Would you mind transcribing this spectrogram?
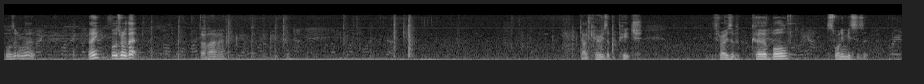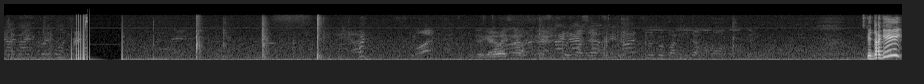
What was wrong with that? Hey, what was wrong with that? Don't know, man. Doug carries up the pitch. He throws a curveball. Swanee misses it. Let's go, Dougie!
